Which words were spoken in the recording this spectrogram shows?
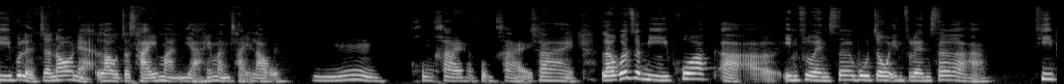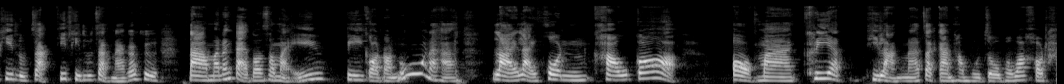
มี bullet journal เนี่ย เราจะใช้มันอย่าให้มันใช้เรา อืม คุ้มคายค่ะคุ้มคายใช่ แล้วก็จะมีพวกอ่าอินฟลูเอนเซอร์ bujo อินฟลูเอนเซอร์ค่ะที่พี่รู้จักที่พี่รู้จักนะก็คือตามมาตั้งแต่ตอนสมัยปีก่อนตอนนู้นนะคะ หลายหลายคนเขาก็ออกมาเครียดทีหลังนะ จากการทำ bujo เพราะว่าเขาท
